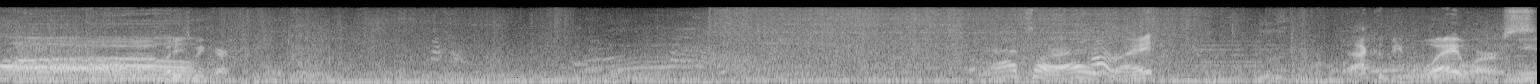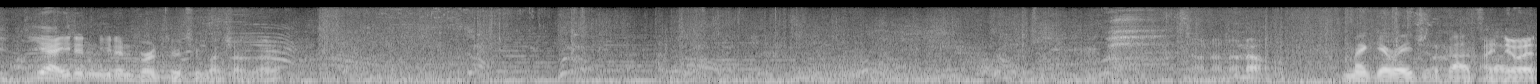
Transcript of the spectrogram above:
Oh, but he's weaker. That's alright. All right. That could be way worse. You, yeah, you didn't you didn't burn through too much on that. No, no. Might get Rage of the Gods. I though. knew it.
